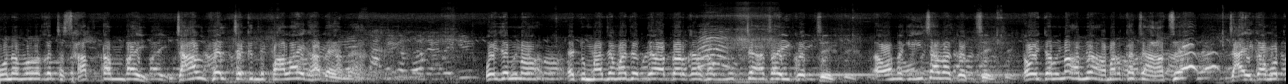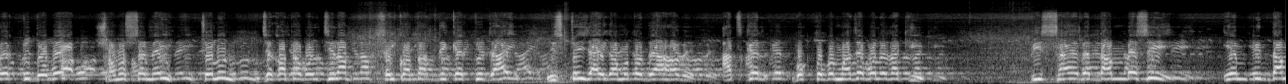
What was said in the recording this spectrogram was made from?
মনে মনে করছে, সাদ্দাম ভাই, জাল ফেলছে, কিন্তু পালায় ঘা দেয় না। ওই জন্য একটু মাঝে মাঝে দেওয়ার দরকার, সব মুখ চাচাই করছে। অনেকে ইশারা করছে। ওই জন্য আমি আমার কাছে আছে, জায়গা মতো একটু দেবো, সমস্যা নেই। চলুন, যে কথা বলছিলাম, সেই কথার দিকে একটু যাই, নিশ্চয়ই জায়গা মতো দেওয়া হবে। আজকের বক্তব্য মাঝে বলে রাখি, পীর সাহেবের দাম বেশি, এমপির দাম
